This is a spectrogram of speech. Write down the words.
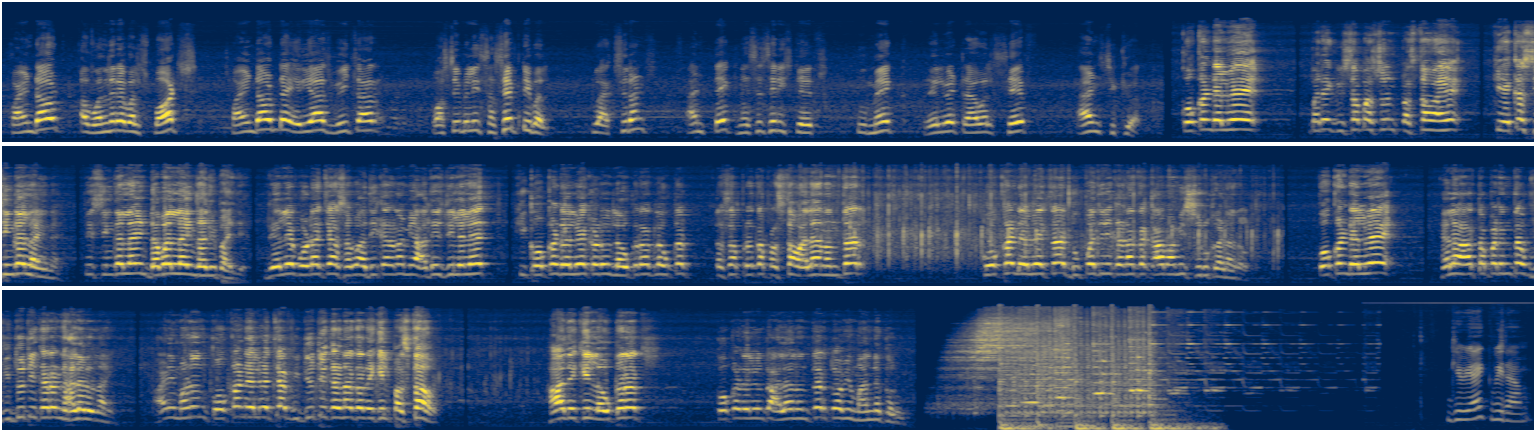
find out a vulnerable spots find out the areas which are possibly susceptible to accidents and take necessary steps to make railway travel safe and secure. Konkan railway बरेच दिवसापासून प्रस्ताव आहे की एकच single line आहे. ती single line double line झाली पाहिजे. रेल्वे बोर्डाच्या सर्व अधिकाऱ्यांना मी आदेश दिलेले आहेत की कोकण रेल्वेकडून लवकरात लवकर तसा प्रथा प्रस्ताव आल्यानंतर कोकण रेल्वेचं दुपदरीकरणाचं काम आम्ही सुरू करणार आहोत. कोकण रेल्वे ह्याला आतापर्यंत विद्युतीकरण झालेलं नाही. आणि म्हणून कोकण रेल्वेच्या विद्युतीकरणाचा देखील प्रस्ताव हा देखील लवकरच कोकण रेल्वे आल्यानंतर तो आम्ही मान्य करू. घेऊया एक विराम.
